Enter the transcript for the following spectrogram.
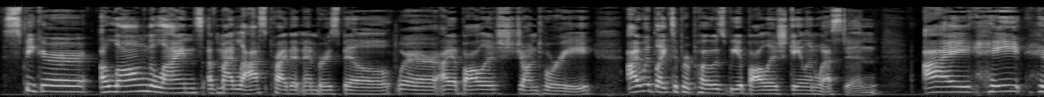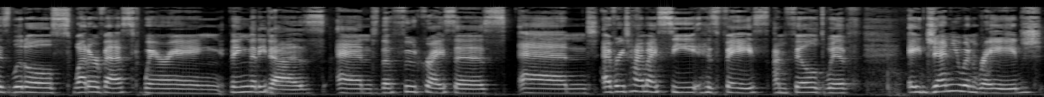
Speaker, along the lines of my last private members bill, where I abolished John Tory, I would like to propose we abolish Galen Weston. I hate his little sweater vest wearing thing that he does and the food crisis. And every time I see his face, I'm filled with a genuine rage.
